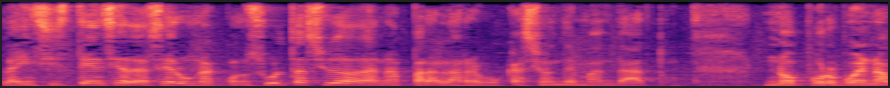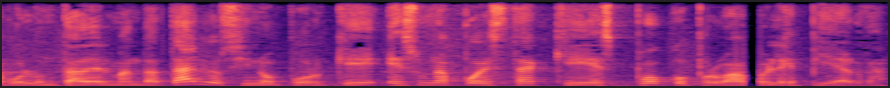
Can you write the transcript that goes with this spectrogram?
la insistencia de hacer una consulta ciudadana para la revocación de mandato. No por buena voluntad del mandatario, sino porque es una apuesta que es poco probable que pierda.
